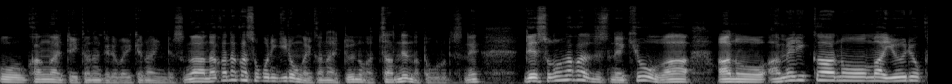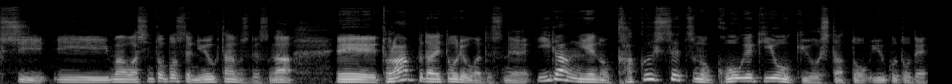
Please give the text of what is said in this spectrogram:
考えていかなければいけないんですがなかなかそこに議論がいかないというのが残念なところですね。でその中でですね今日はあのアメリカの、まあ、有力紙、まあ、ワシントン・ポストやニューヨーク・タイムズですがえー、トランプ大統領がですねイランへの核施設の攻撃要求をしたということで、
